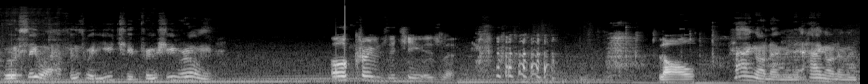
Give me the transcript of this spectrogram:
we'll see what happens when YouTube proves you wrong. All crims are cheaters, look. Lol. Hang on a minute, hang on a minute.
